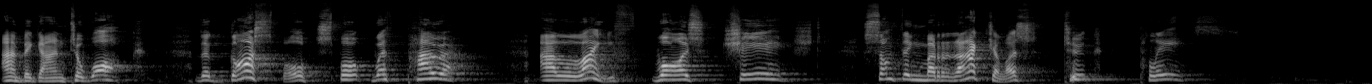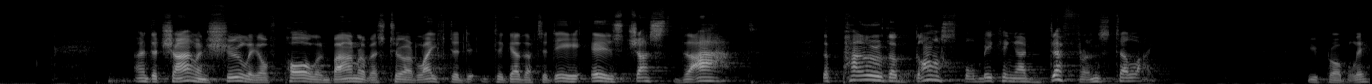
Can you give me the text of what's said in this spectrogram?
and began to walk. The gospel spoke with power. A life was changed. Something miraculous took place. And the challenge, surely, of Paul and Barnabas to our life to, together today is just that the power of the gospel making a difference to life. you probably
